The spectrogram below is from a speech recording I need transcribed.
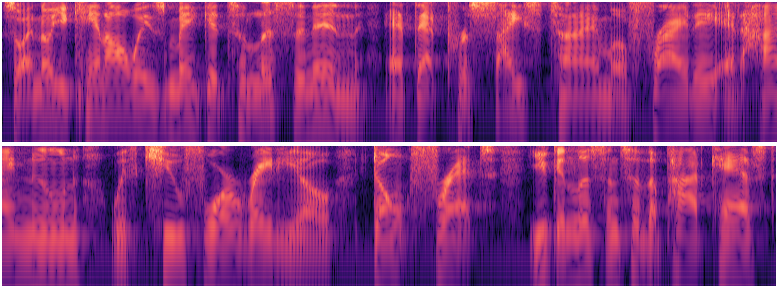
So I know you can't always make it to listen in at that precise time of Friday at high noon with Q4 Radio. Don't fret. You can listen to the podcast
